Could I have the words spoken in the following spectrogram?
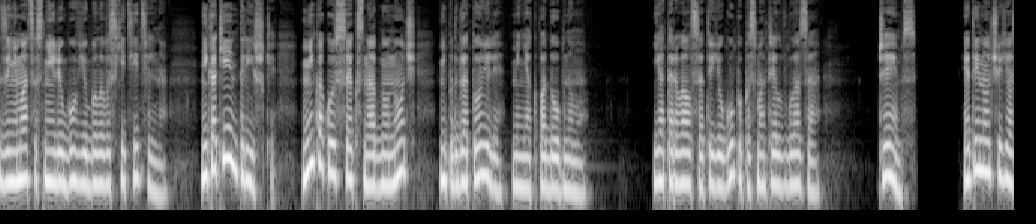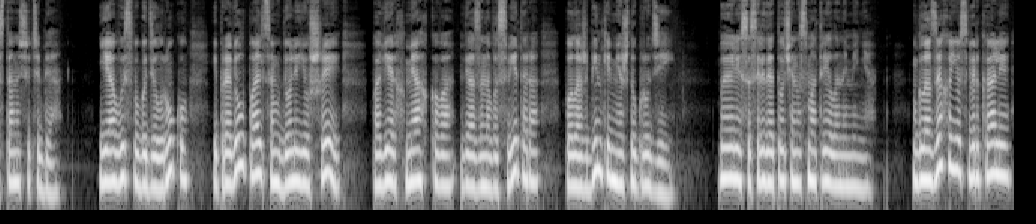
Заниматься с ней любовью было восхитительно. Никакие интрижки, никакой секс на одну ночь не подготовили меня к подобному. Я оторвался от ее губ и посмотрел в глаза. «Джеймс, этой ночью я останусь у тебя. Я высвободил руку и провел пальцем вдоль ее шеи, поверх мягкого вязаного свитера, по ложбинке между грудей. Белли сосредоточенно смотрела на меня. В глазах ее сверкали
